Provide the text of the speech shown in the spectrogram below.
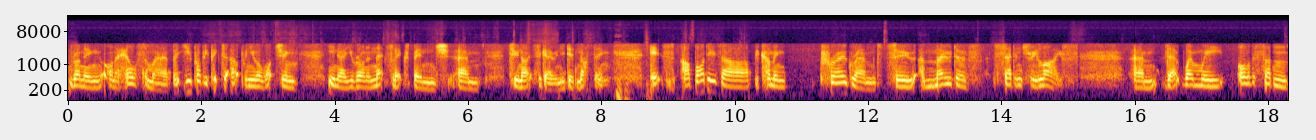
running on a hill somewhere, but you probably picked it up when you were watching, you know, you were on a Netflix binge um, two nights ago and you did nothing. It's our bodies are becoming programmed to a mode of sedentary life um, that when we all of a sudden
